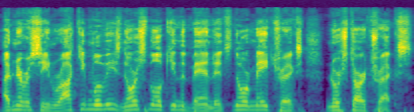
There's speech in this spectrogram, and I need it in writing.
I've never seen Rocky movies, nor Smokey and the Bandits, nor Matrix, nor Star Treks.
